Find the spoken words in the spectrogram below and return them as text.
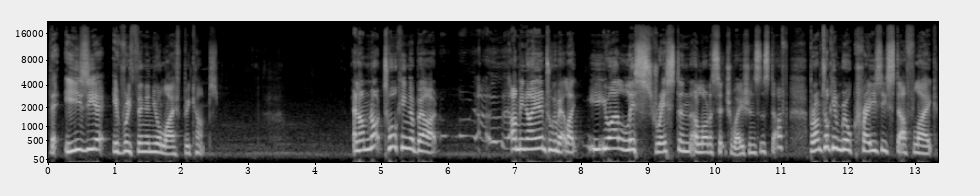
the easier everything in your life becomes. And I'm not talking about, I mean, I am talking about like you are less stressed in a lot of situations and stuff, but I'm talking real crazy stuff like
